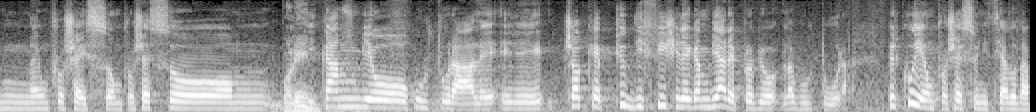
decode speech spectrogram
mm, è un processo, un processo mh, Polemico, di cambio culturale e ciò che è più difficile cambiare è proprio la cultura. Per cui è un processo iniziato da,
